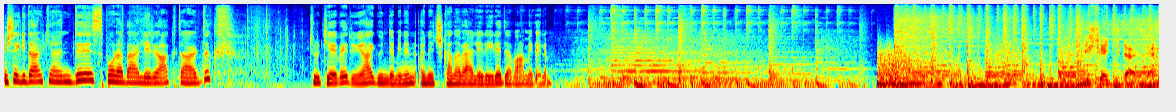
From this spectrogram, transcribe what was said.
İşe giderken de spor haberleri aktardık. Türkiye ve dünya gündeminin öne çıkan haberleriyle devam edelim. İşe giderken.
